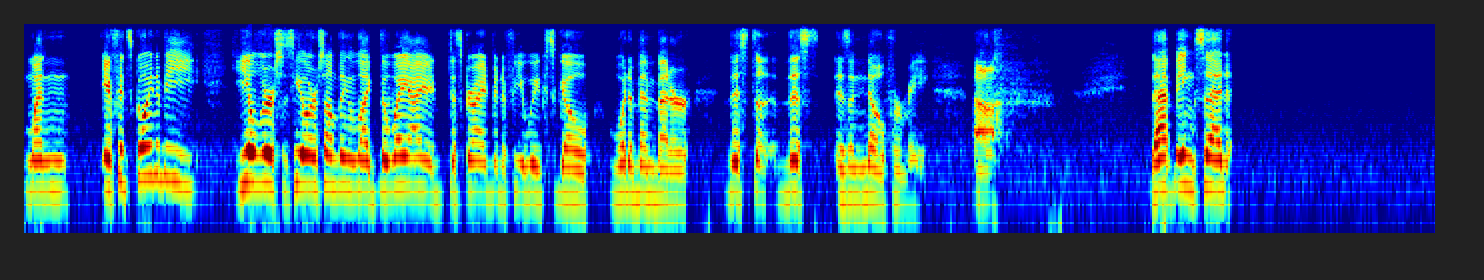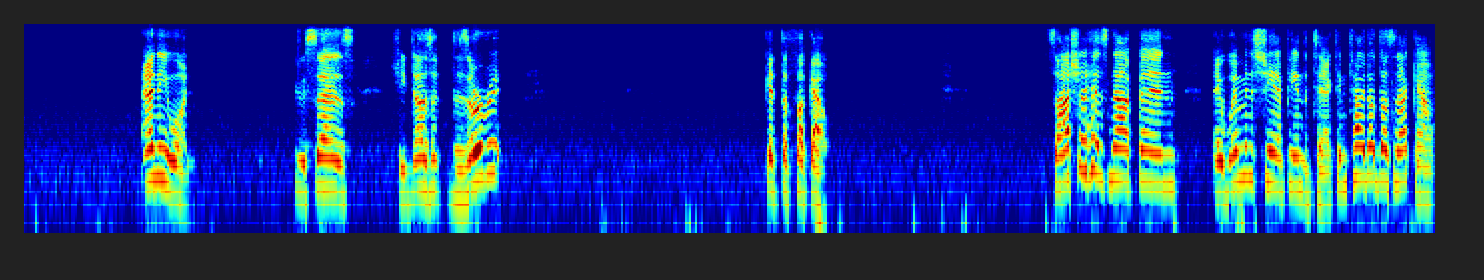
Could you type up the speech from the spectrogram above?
when if it's going to be heel versus heel or something like the way I described it a few weeks ago would have been better. This this is a no for me. Uh, that being said, anyone who says she doesn't deserve it, get the fuck out. Sasha has not been a women's champion. The tag team title does not count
